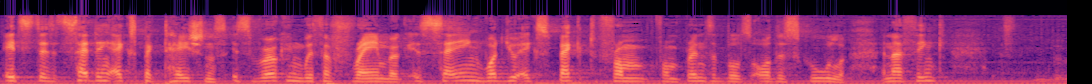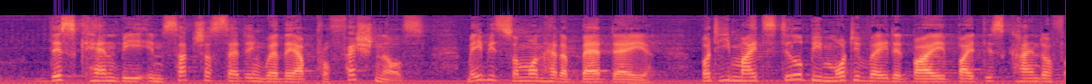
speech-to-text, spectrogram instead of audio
it's the setting expectations, it's working with a framework, it's saying what you expect from, from principals or the school. And I think this can be in such a setting where they are professionals. Maybe someone had a bad day, but he might still be motivated by, by this kind of,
